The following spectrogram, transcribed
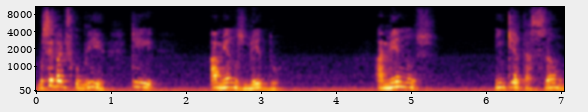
Você vai descobrir que há menos medo, há menos inquietação,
